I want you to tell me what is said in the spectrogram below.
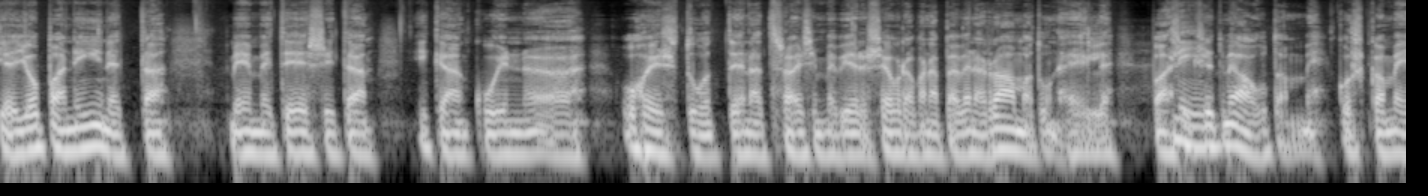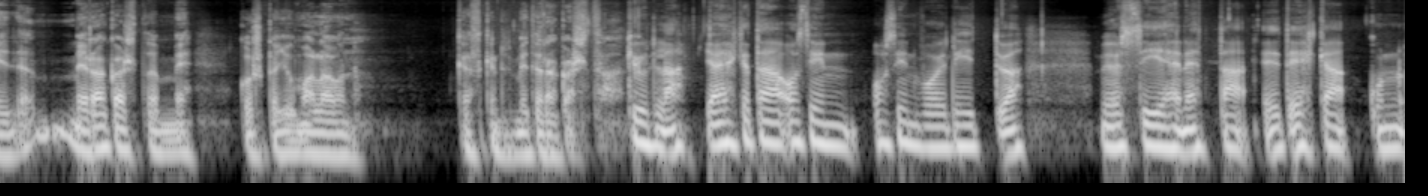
Ja jopa niin, että me emme tee sitä ikään kuin oheistuotteena, että saisimme viedä seuraavana päivänä raamatun heille, vaan niin. siksi, että me autamme, koska me, me rakastamme, koska Jumala on käskenyt meitä rakastaa. Kyllä, ja ehkä tämä osin, osin voi liittyä myös siihen, että, että ehkä kun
